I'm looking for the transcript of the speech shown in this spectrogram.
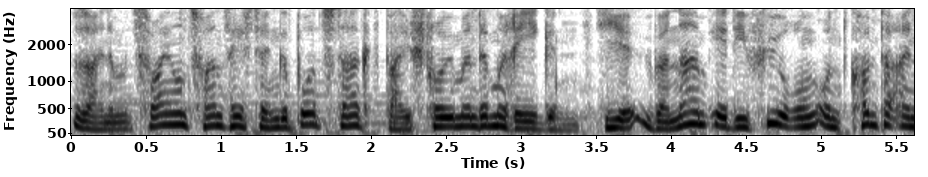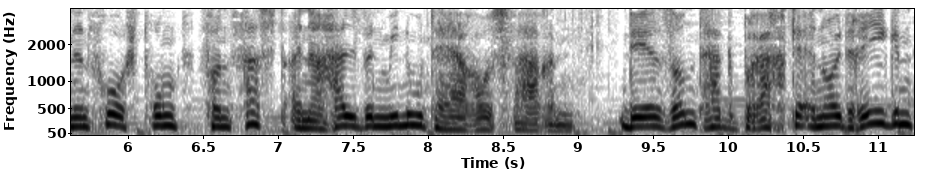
seinem 22. Geburtstag, Geburtstag bei strömendem Regen. Hier übernahm er die Führung und konnte einen Vorsprung von fast einer halben Minute herausfahren. Der Sonntag brachte erneut Regen,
